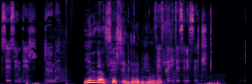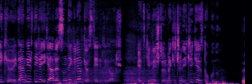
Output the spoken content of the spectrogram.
Ses indir. Düğme. Yeniden ses Ses indirebiliyoruz. kalitesini seç. İki öğeden bir ile iki arasındakiler gösteriliyor. Etkinleştirmek için iki kez dokunun. Ee,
